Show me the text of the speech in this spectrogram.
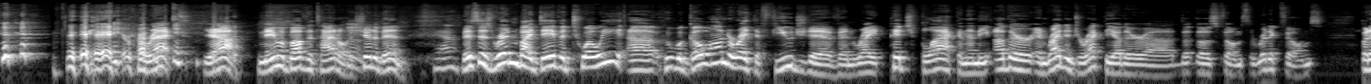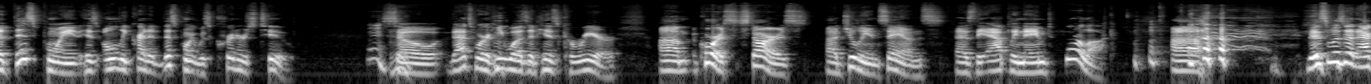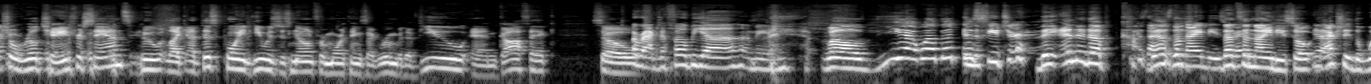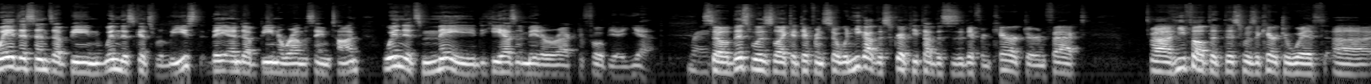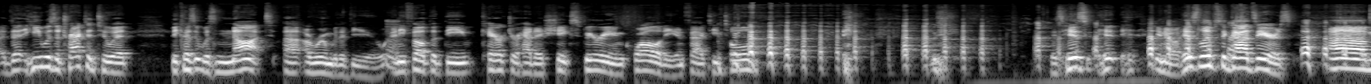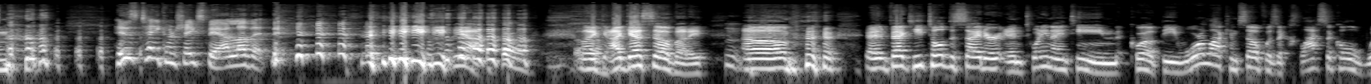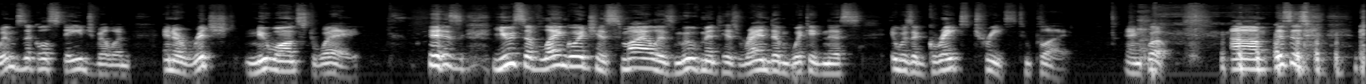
Correct. Yeah. Name above the title. Hmm. It should have been. Yeah. This is written by David Twohy, uh, who would go on to write The Fugitive and write Pitch Black, and then the other, and write and direct the other uh, th- those films, the Riddick films. But at this point, his only credit at this point was Critters Two. Hmm. So that's where he was at his career. Um, of course, stars uh, Julian Sands as the aptly named Warlock. Uh, this was an actual real change for Sands, who, like, at this point, he was just known for more things like Room with a View and Gothic. So, Arachnophobia. I mean, well, yeah, well, that in the future. they ended up that was the 90s, That's the 90s. So Yeah. actually, the way this ends up being when this gets released, they end up being around the same time. When it's made, he hasn't made arachnophobia yet. Right. So this was like a different. So when he got the script, he thought this is a different character. In fact, uh, he felt that this was a character with uh, that he was attracted to it because it was not uh, a room with a view, and he felt that the character had a Shakespearean quality. In fact, he told it's his, his, you know, his lips to God's ears. Um, His take on Shakespeare, I love it. yeah. Like, I guess so, buddy. Um, in fact, he told Decider in 2019, quote, the Warlock himself was a classical, whimsical stage villain in a rich, nuanced way. His use of language, his smile, his movement, his random wickedness, it was a great treat to play. End quote. Um, this is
